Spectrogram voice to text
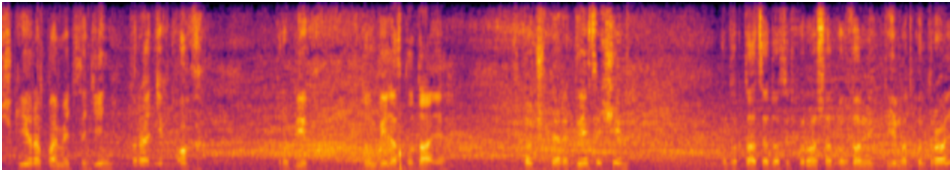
шкіра, пам'ять сидінь передніх двох. Пробіг автомобіля складає 104 тисячі. Комплектація досить хороша, двохзонний клімат-контроль,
